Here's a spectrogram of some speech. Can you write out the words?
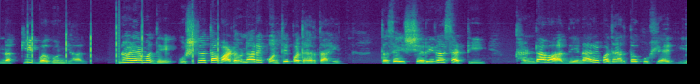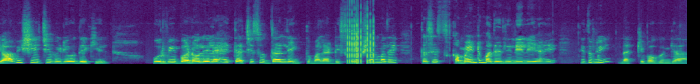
नक्की बघून घ्याल. उन्हाळ्यामध्ये उष्णता वाढवणारे कोणते पदार्थ आहेत? तसेच शरीरासाठी थंडावा देणारे पदार्थ कुठले आहेत? याविषयीचे व्हिडिओ देखील पूर्वी बनवलेले आहेत. त्याचीसुद्धा लिंक तुम्हाला डिस्क्रिप्शनमध्ये तसेच कमेंटमध्ये दिलेली आहे. ती तुम्ही नक्की बघून घ्या.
